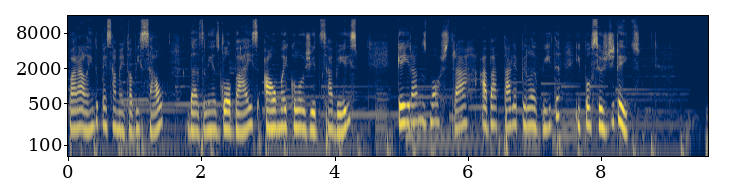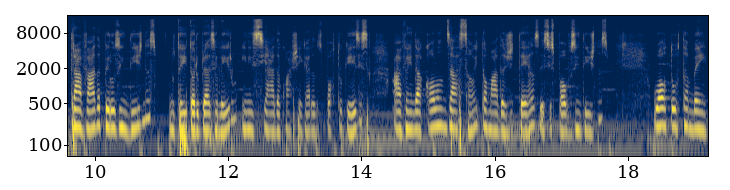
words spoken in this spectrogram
Para além do pensamento abissal, das linhas globais a uma ecologia de saberes, que irá nos mostrar a batalha pela vida e por seus direitos. Travada pelos indígenas no território brasileiro, iniciada com a chegada dos portugueses, havendo a colonização e tomadas de terras desses povos indígenas, o autor também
